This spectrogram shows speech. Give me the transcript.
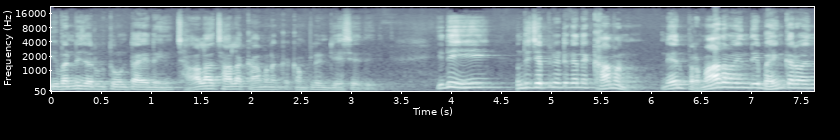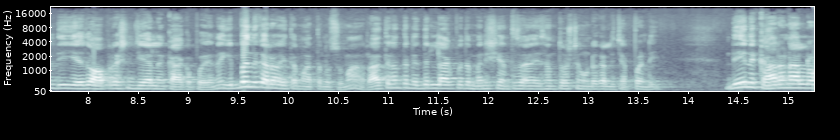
ఇవన్నీ జరుగుతూ ఉంటాయని చాలా చాలా కామన్గా కంప్లైంట్ చేసేది ఇది. ఇది ముందు చెప్పినట్టుగానే కామన్. నేను ప్రమాదమైంది భయంకరమైంది ఏదో ఆపరేషన్ చేయాలని కాకపోయినా ఇబ్బందికరం అయితే మాత్రం సుమా రాత్రంతా నిద్ర లేకపోతే మనిషి ఎంత సంతోషంగా ఉండగలరు చెప్పండి. దీని కారణాల్లో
